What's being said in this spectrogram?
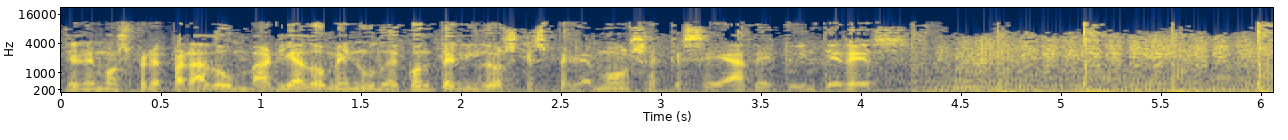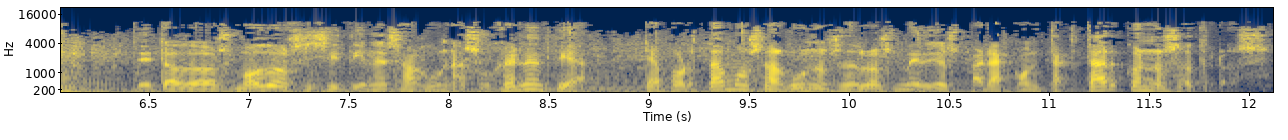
Tenemos preparado un variado menú de contenidos que esperemos a que sea de tu interés. De todos modos, y si tienes alguna sugerencia, te aportamos algunos de los medios para contactar con nosotros.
